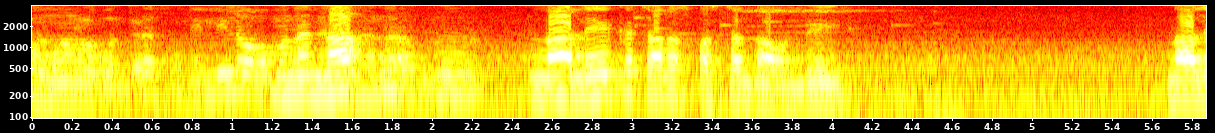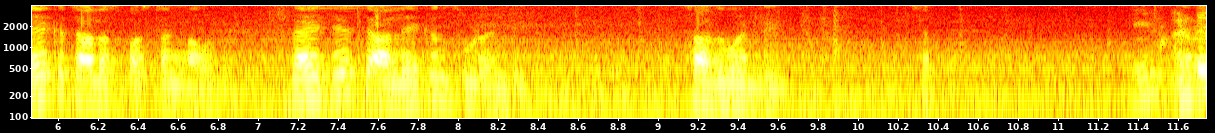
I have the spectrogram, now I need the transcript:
అవమానాలు పొందారు? సార్, ఢిల్లీలో అవమానం నా లేఖ చాలా స్పష్టంగా ఉంది. నా లేఖ చాలా స్పష్టంగా ఉంది. దయచేసి ఆ లేఖను చూడండి. చదవండి. అంటే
